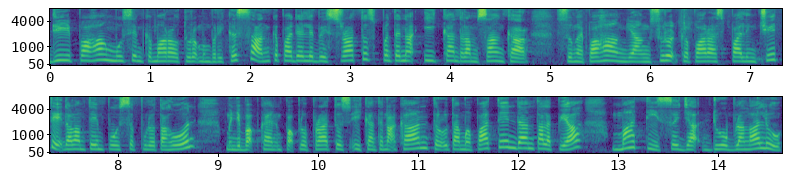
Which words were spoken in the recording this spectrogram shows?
Di Pahang, musim kemarau turut memberi kesan kepada lebih 100 penternak ikan dalam sangkar. Sungai Pahang yang surut ke paras paling cetek dalam tempoh 10 tahun menyebabkan 40% ikan ternakan terutama patin dan talapia mati sejak 2 bulan lalu.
